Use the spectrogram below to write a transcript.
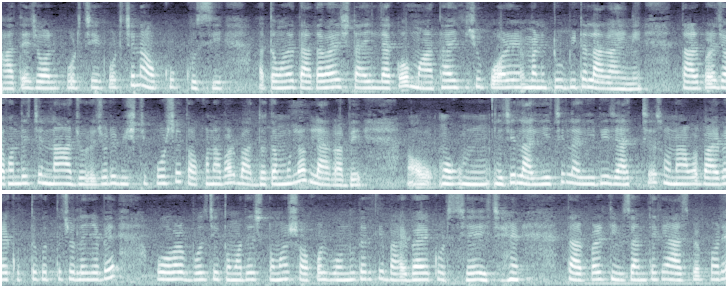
হাতে জল পড়ছে, এ করছে না, ও খুব খুশি। আর তোমাদের দাদাভাইয়ের স্টাইল দেখো, মাথায় কিছু পরে মানে টুপিটা লাগায়নি। তারপরে যখন দেখছে না, জোরে জোরে বৃষ্টি পড়ছে, তখন আবার বাধ্যতামূলক লাগাবে। এই যে লাগিয়েছে, লাগিয়ে দিয়ে যাচ্ছে, সোনা আবার বাই বাই করতে করতে চলে যাবে। ও আবার বলছে, তোমাদের, তোমার সকল বন্ধুদেরকে বাই বাই করছে। এই যে তারপরে টিউশন থেকে আসবে পরে।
